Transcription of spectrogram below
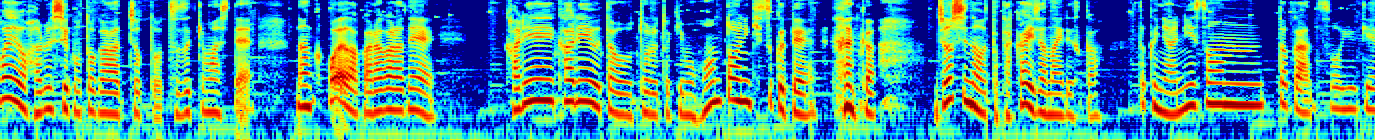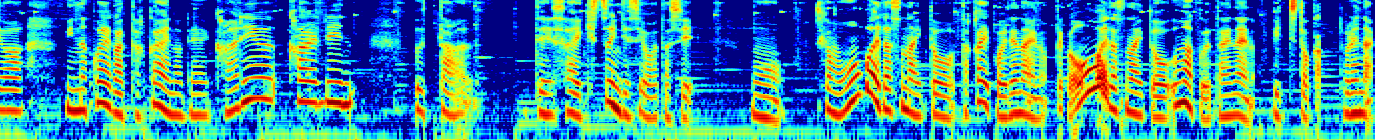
声を張る仕事がちょっと続きましてなんか声がガラガラで仮仮歌を取る時も本当にきつくて なんか女子の歌高いじゃないですか。特にアニソンとかそういう系はみんな声が高いので仮仮歌でさえきついんですよ私。もうしかも大声出さないと高い声出ないの。てか大声出さないとうまく歌えないの。ピッチとか取れない。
